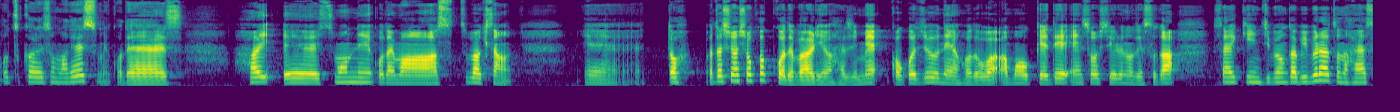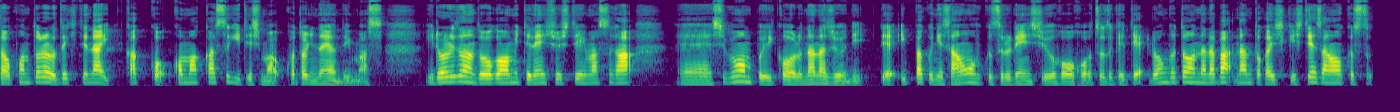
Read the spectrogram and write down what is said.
お疲れ様です。みこです。はい、えー、質問に答えます。つばきさん。えー、っと、私は小学校でバイオリンを始め、ここ10年ほどはアモオケで演奏しているのですが、最近自分がビブラートの速さをコントロールできてない、かっこ細かすぎてしまうことに悩んでいます。いろいろな動画を見て練習していますが、えー、四分音符イコール72で、一拍に3往復する練習方法を続けて、ロングトーンならば何とか意識して3往復す、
